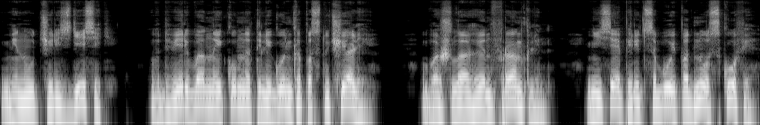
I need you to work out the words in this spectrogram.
Минут через десять в дверь ванной комнаты легонько постучали. Вошла Энн Франклин, неся перед собой поднос с кофе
